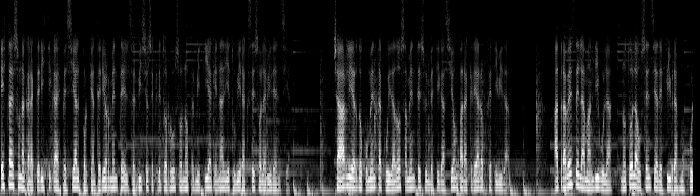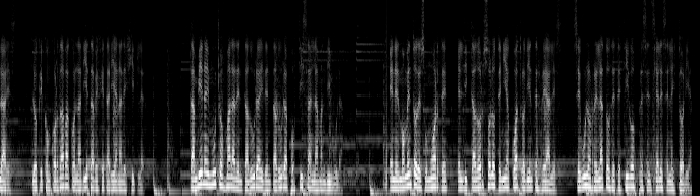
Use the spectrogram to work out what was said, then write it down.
Esta es una característica especial porque anteriormente el servicio secreto ruso no permitía que nadie tuviera acceso a la evidencia. Charlier documenta cuidadosamente su investigación para crear objetividad. A través de la mandíbula, notó la ausencia de fibras musculares, lo que concordaba con la dieta vegetariana de Hitler. También hay muchos mala dentadura y dentadura postiza en la mandíbula. En el momento de su muerte, el dictador solo tenía cuatro dientes reales, según los relatos de testigos presenciales en la historia.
